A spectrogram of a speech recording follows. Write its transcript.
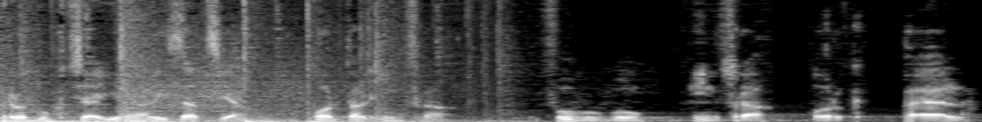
Produkcja i realizacja Portal Infra www.infra.org.pl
